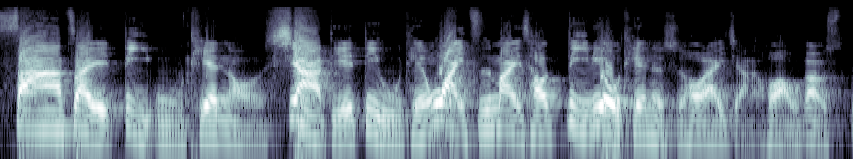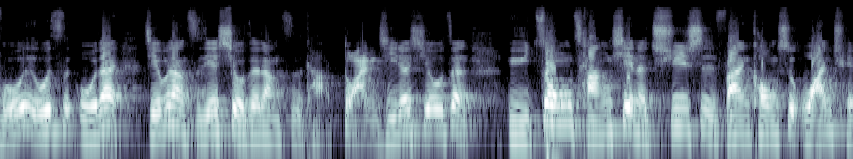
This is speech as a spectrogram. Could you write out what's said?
杀在第五天哦，下跌第五天，外资卖超第六天的时候来讲的话，我告诉我我是我在节目上直接秀这张字卡，短期的修正与中长线的趋势翻空是完全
